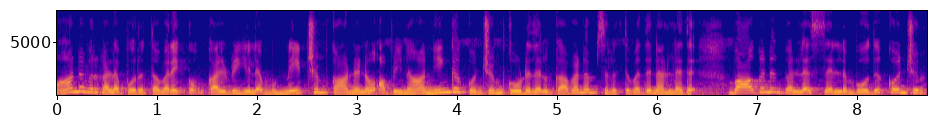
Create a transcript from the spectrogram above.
மாணவர்களை பொறுத்த வரைக்கும் கல்வியில் முன்னேற்றம் காணணும் அப்படின்னா நீங்கள் கொஞ்சம் கூடுதல் கவனம் செலுத்துவது நல்லது. வாகனங்களில் செல்லும்போது கொஞ்சம்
